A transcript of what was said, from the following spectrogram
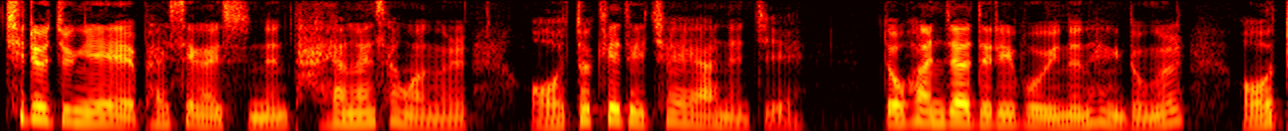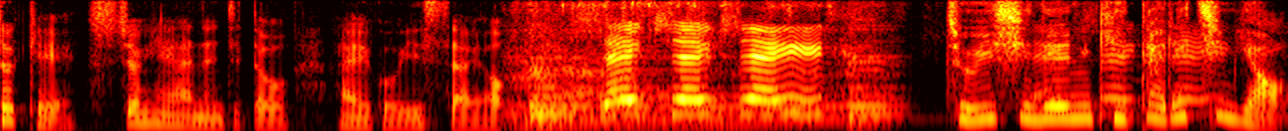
치료 중에 발생할 수 있는 다양한 상황을 어떻게 대처해야 하는지 또 환자들이 보이는 행동을 어떻게 수정해야 하는지도 알고 있어요. Shake, shake, shake. 조이 씨는 기타를 치며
